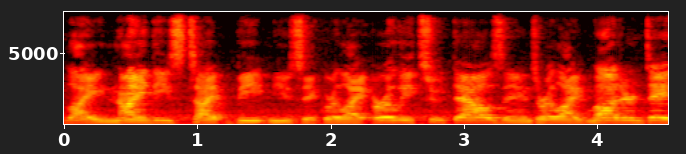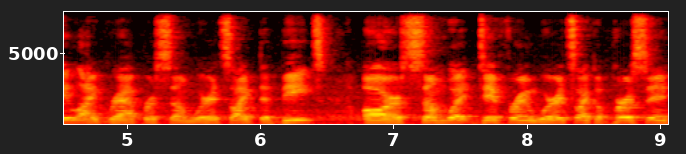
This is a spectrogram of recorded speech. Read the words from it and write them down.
like 90s type beat music or like early 2000s or like modern day like rap or somewhere. It's like the beats are somewhat different where it's like a person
